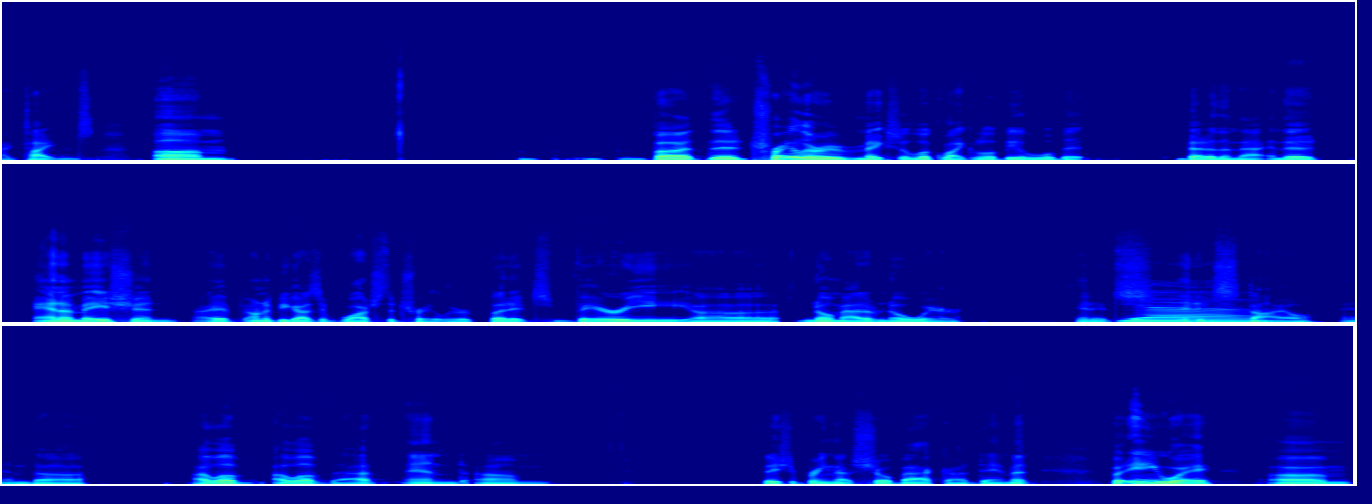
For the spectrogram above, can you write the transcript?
like Titans. Um, b- but the trailer makes it look like it'll be a little bit better than that, and the animation. I, don't know if you guys have watched the trailer, but it's very uh, Nomad of Nowhere in its in its style, and uh, I love I love that, and um, they should bring that show back. God damn it! But anyway, um,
